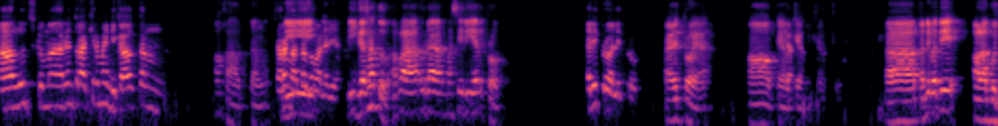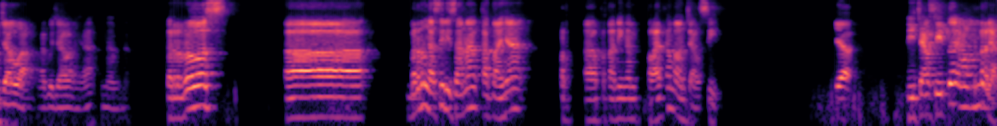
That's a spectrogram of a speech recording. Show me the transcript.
Ahlut kemarin terakhir main di Kalteng. Oh, Kalteng. Sekarang nggak tahu ke mana dia. Liga 1? Apa udah masih di Elite Pro? Elite Pro, Elite Pro. Elite Pro ya? Oh, Oke, Ya. oke, oke, oke. Eh, tadi berarti oh, lagu Jawa, lagu Jawa ya, benar-benar. Terus eh bener nggak sih di sana katanya per- eh, pertandingan terakhir kan lawan Chelsea. Ya, Di Chelsea itu emang bener ya,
